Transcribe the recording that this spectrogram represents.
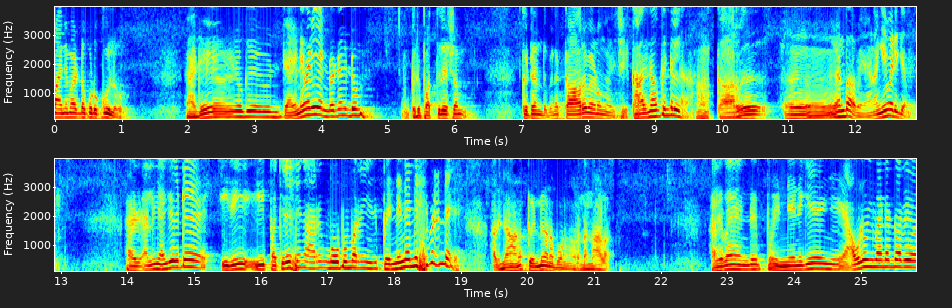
മാന്യമായിട്ട് കൊടുക്കുമല്ലോ. അത് നമുക്ക് തരണി വഴി എന്തോരം കിട്ടും? ഒരു പത്ത് ലക്ഷം കിട്ടുന്നുണ്ട് പിന്നെ കാറ് വേണമെന്ന് ചോദിച്ചു. കാറ് ഉണ്ടല്ല. ആ കാറ് വേണ്ട. വേണമെങ്കിൽ മേടിക്കാം. അല്ല ഞാൻ ചോദിക്കട്ടെ ഇത് ഈ പത്ത് ലക്ഷം കാറും കോപ്പും പറഞ്ഞ് ഇത് പെണ്ണിനെ തന്നെ ഇഷ്ടപ്പെടണ്ടേ അതിനാണ് പെണ്ണ് കാണാൻ പോകണമെന്ന് പറഞ്ഞത് നാളെ. അതിപ്പോൾ എന്റെ പിന്നെ എനിക്ക് അവളും വേണ്ടെന്ന് പറയോ?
